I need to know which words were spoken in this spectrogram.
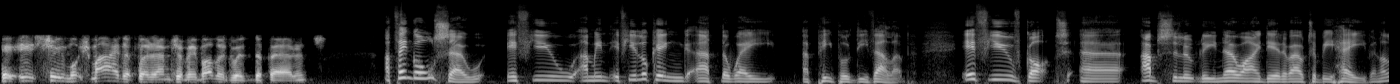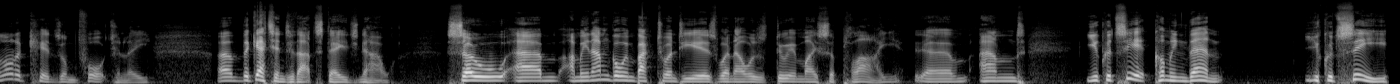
It, it's too much minor for them to be bothered with the parents. I think also if you, I mean, if you're looking at the way uh, people develop, if you've got uh, absolutely no idea of how to behave, and a lot of kids, unfortunately, uh, they get into that stage now. So, um, I mean, I'm going back 20 years when I was doing my supply, um, and you could see it coming then. You could see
